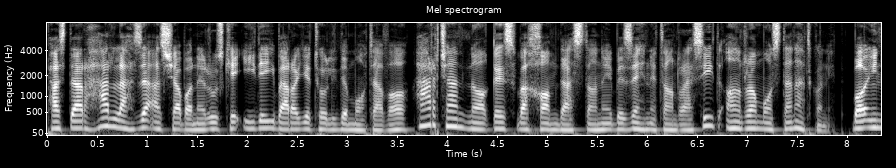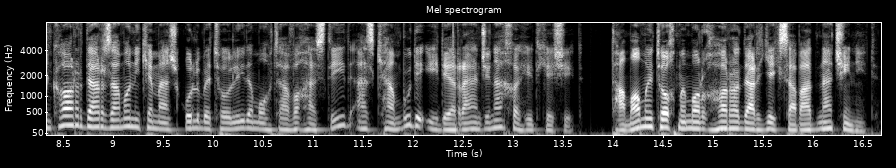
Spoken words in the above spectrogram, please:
پس در هر لحظه از شبانه روز که ایده‌ای برای تولید محتوا هر چند ناقص و خام دستانه به ذهنتان رسید آن را مستند کنید. با این کار در زمانی که مشغول به تولید محتوا هستید از کمبود ایده رنج نخواهید کشید. تمام تخم مرغ را در یک سبد نچینید.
